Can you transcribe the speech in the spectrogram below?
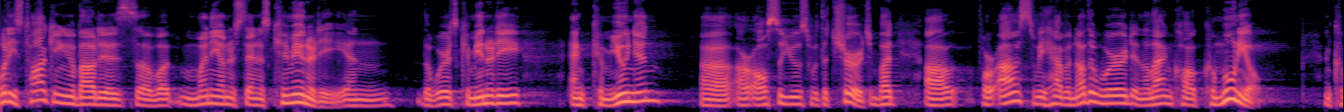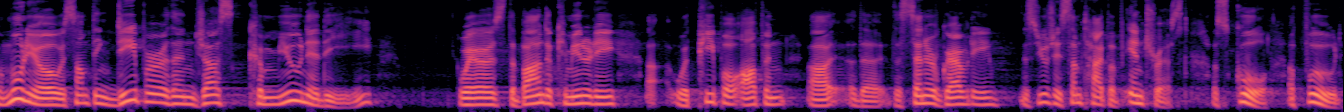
what he's talking about is uh, what many understand as community. And the words community and communion uh, are also used with the church. But uh, for us, we have another word in the Latin called communio. And communio is something deeper than just community, whereas the bond of community uh, with people often, uh, the, the center of gravity is usually some type of interest a school, a food,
